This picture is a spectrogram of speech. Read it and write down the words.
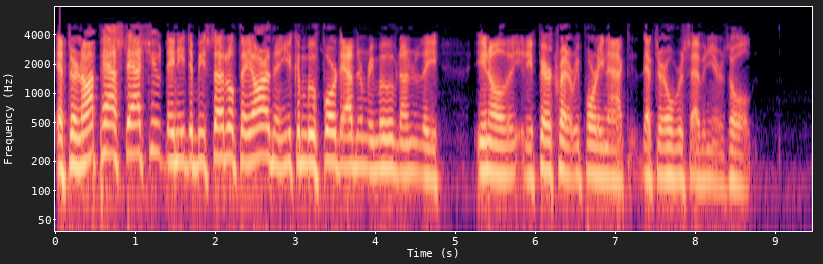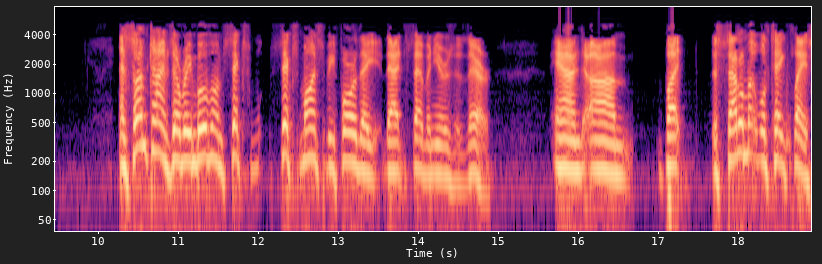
If they're not past statute, they need to be settled. If they are, then you can move forward to have them removed under the, you know, the, the Fair Credit Reporting Act that they're over seven years old. And sometimes they'll remove them six six months before they that seven years is there. And um, but the settlement will take place.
